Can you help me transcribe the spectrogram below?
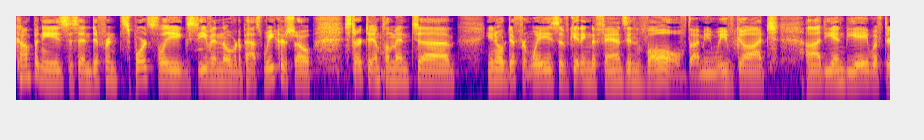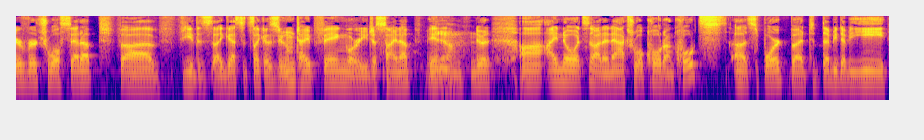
companies and different sports leagues, even over the past week or so, start to implement, uh, you know, different ways of getting the fans involved. I mean, we've got uh, the NBA with their virtual setup. Uh, I guess it's like a Zoom type thing, or you just sign up in yeah. and do it. Uh, I know it's not an actual quote unquote uh, sport, but WWE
